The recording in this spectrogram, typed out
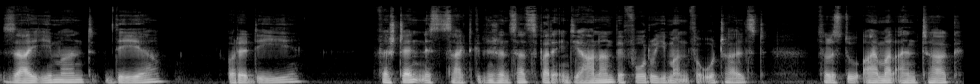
Sei jemand, der oder die Verständnis zeigt. Gibt einen schönen Satz bei den Indianern, bevor du jemanden verurteilst, solltest du einmal einen Tag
